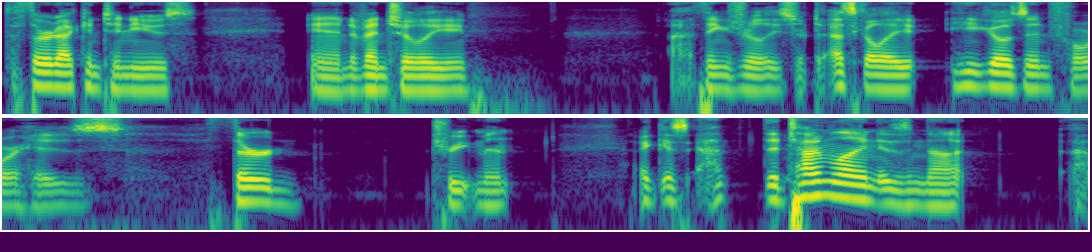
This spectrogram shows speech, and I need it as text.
the third act continues, and eventually, uh, things really start to escalate. He goes in for his third treatment. I guess uh, the timeline is not uh,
